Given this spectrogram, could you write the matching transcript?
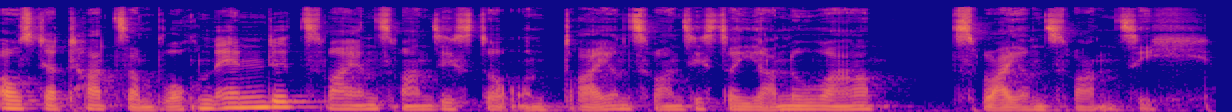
aus der Taz am Wochenende, 22. und 23. Januar 2022.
